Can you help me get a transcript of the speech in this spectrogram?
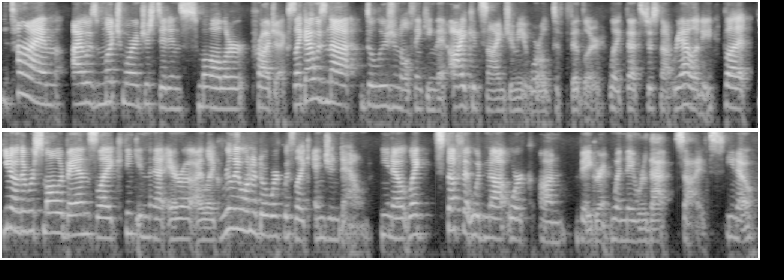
the time I was much more interested in smaller projects. Like I was not delusional thinking that I could sign Jimmy World to Fiddler. Like that's just not reality. But you know, there were smaller bands. Like I think in that era, I like really wanted to work with like Engine Down. You know, like stuff that would not work on Vagrant when they were that size. You know,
